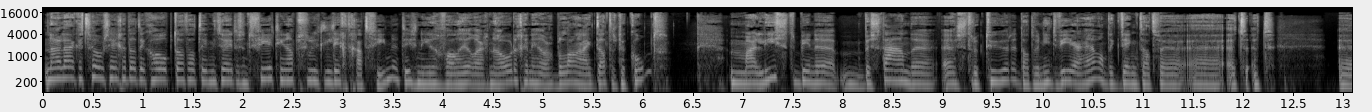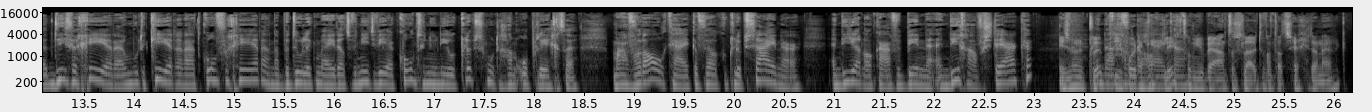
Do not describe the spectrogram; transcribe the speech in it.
Nou, laat ik het zo zeggen dat ik hoop dat dat in 2014 absoluut licht gaat zien. Het is in ieder geval heel erg nodig en heel erg belangrijk dat het er komt. Maar liefst binnen bestaande uh, structuren. Dat we niet weer, hè, want ik denk dat we uh, het. het uh, divergeren, moeten keren naar het convergeren. En daar bedoel ik mee dat we niet weer continu nieuwe clubs moeten gaan oprichten. Maar vooral kijken welke clubs zijn er. En die aan elkaar verbinden en die gaan versterken. Is er een club die voor de hand kijken. ligt om je bij aan te sluiten? Want dat zeg je dan eigenlijk?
